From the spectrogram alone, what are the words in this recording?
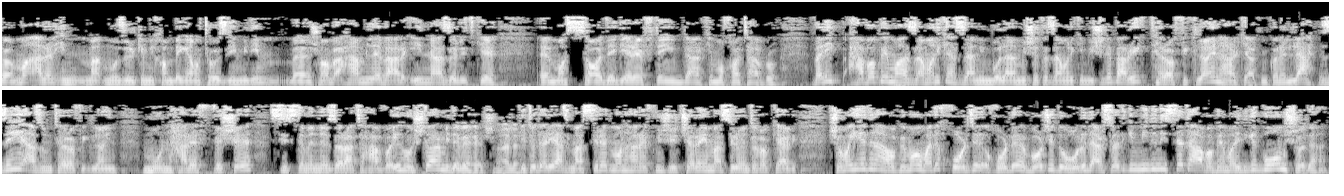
ما الان این موضوعی که می‌خوام بگم و توضیح میدیم شما حمل بر این نذارید که ما ساده گرفته ایم درک مخاطب رو. ولی هواپیما از زمانی که از زمین بلند میشه تا زمانی که میشینه برای یک traffic line حرکت می‌کنه. لحظه ای از اون traffic line منحرف بشه سیستم نظارت هوایی هشدار میده بهش. بله. که تو داری از مسیرت منحرف میشی چرا این مسیر رو انتخاب کردی؟ شما یه دونه هواپیما اومده خورده خورده برج دوقلو در صورتی که می‌دونی سه تا هواپیمای دیگه گم شدن.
